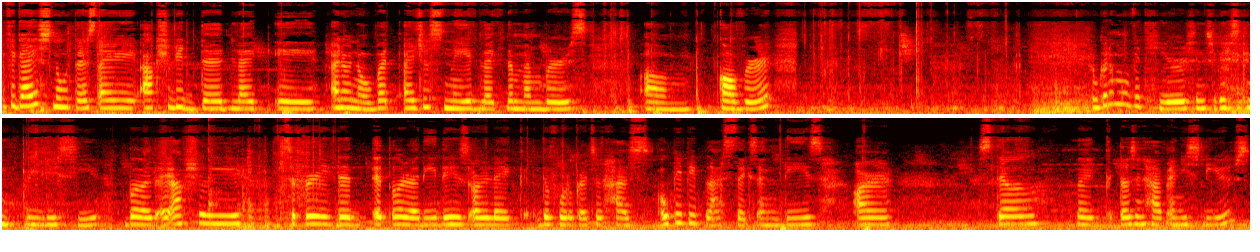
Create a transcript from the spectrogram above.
if you guys noticed i actually did like a i don't know but i just made like the members um cover. I'm gonna move it here since you guys can really see but I actually separated it already. These are like the photo cards that has OPP plastics and these are still like doesn't have any sleeves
